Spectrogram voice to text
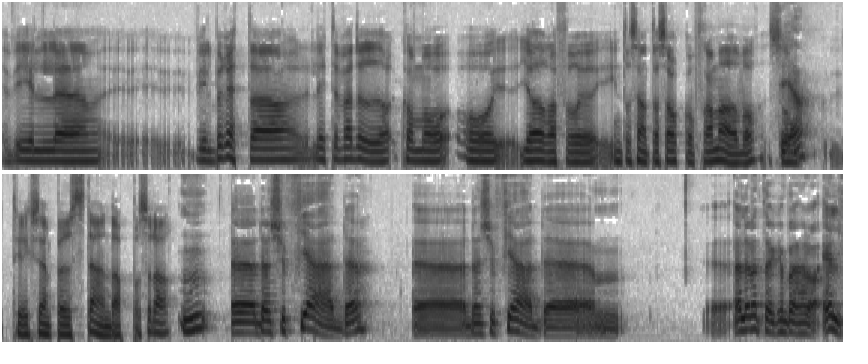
vill, vill berätta lite vad du kommer att göra för intressanta saker framöver. Som ja. till exempel stand-up och sådär. Mm. Den 24 Eh, den 24 eh, eller vänta, jag kan börja här då. 11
